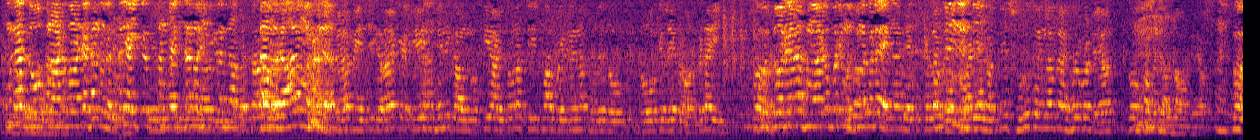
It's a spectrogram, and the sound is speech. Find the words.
ਉਹਨਾਂ ਦੋ ਪਲਾਂਟ ਬਣਦੇ ਸਾਨੂੰ ਦੱਸਿਆ ਇੱਕ ਪੰਚਾਇਤੀ ਸਾਨੂੰ ਇਹ ਕਰਨਾ ਸਾਨੂੰ ਰਾਹ ਦਾ ਮਸਲਾ। ਹੈ। ਮੈਂ ਬੇਨਤੀ ਕਰਾਂ ਕਿ ਇਹ ਜਿਹੜੀ ਗੱਲ ਮੁੱਕੀ ਅੱਜ ਤੋਂ ਨਾ 30 ਸਾਲ ਪਹਿਲੇ ਨਾ ਥੱਲੇ ਦੋ ਦੋ ਕਿੱਲੇ ਕਰੋੜ ਕਢਾਈ। ਗੁਰਦੁਆਰੇ ਦਾ ਸਮਾਨ ਉੱਪਰ ਹੀ ਮੁਸਲਮਾਨ ਕਢਾਇਆ ਜਾਂਦਾ। ਇੱਕ ਕਿੱਲਾ ਉਹ ਵੀ ਨਹੀਂ ਦਿੰਦੇ ਹੈਗੇ। ਇਹ ਸ਼ੁਰੂ ਤੋਂ ਇਹਨਾਂ ਦਾ ਇਹੋ ਵੱਡਿਆ ਤੋਂ ਕੰਮ ਚੱਲਦਾ ਹੁੰਦਿਆ ਹਾਂ।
